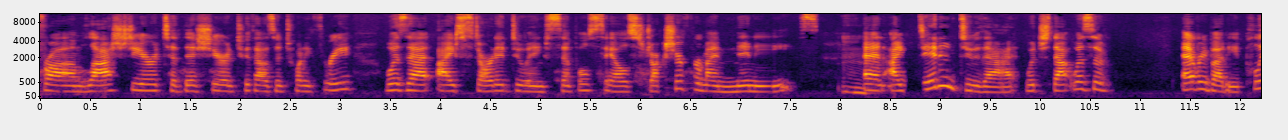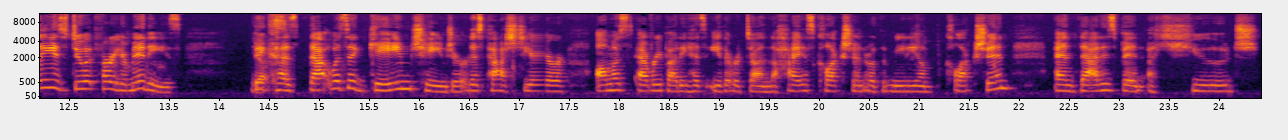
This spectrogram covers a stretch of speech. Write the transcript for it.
from last year to this year in 2023 was that I started doing simple sales structure for my minis. Mm. And I didn't do that, which that was a everybody, please do it for your minis Yes. because that was a game changer this past year. Almost everybody has either done the highest collection or the medium collection, and that has been a huge,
